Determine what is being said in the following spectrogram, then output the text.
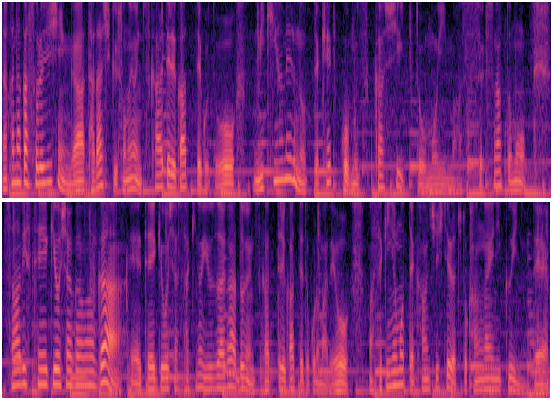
なかなかそれ自身が正しくそのように使われているかっていうことを見極めるのって結構難しいと思います。少なくともサービス提供者側が、えー、提供者先のユーザーがどのように使っているかっていうところまでを、まあ、責任を持って監視しているのはちょっと考えにくいので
